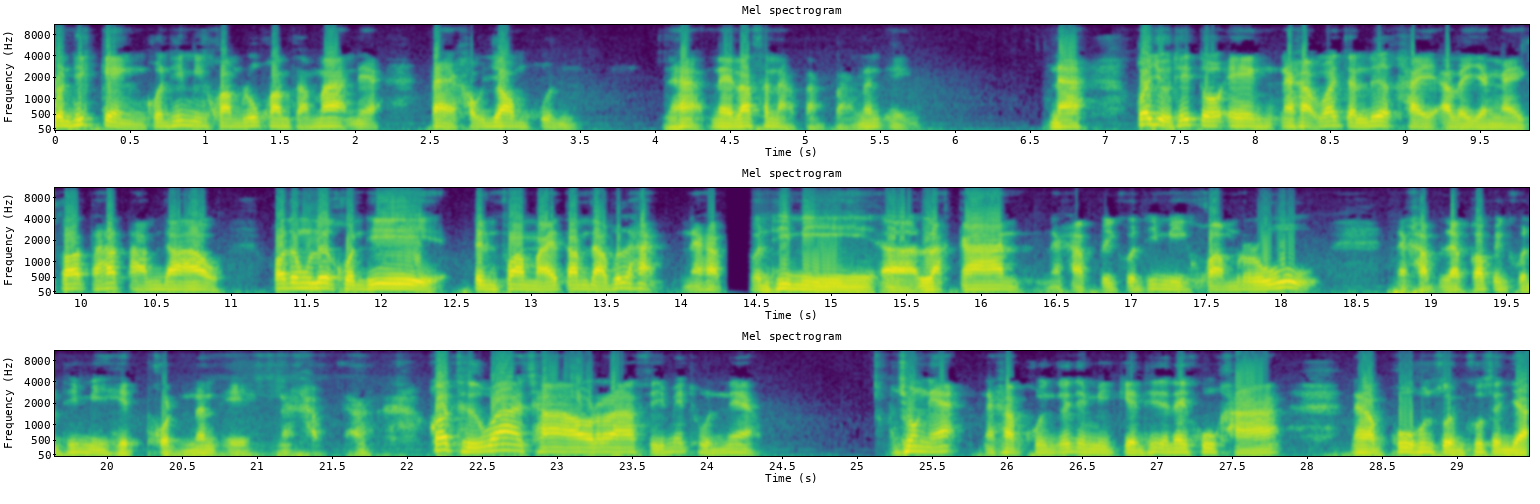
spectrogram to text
คนที่เก่งคนที่มีความรู้ความสามารถเนี่ย แต่เขายอมคุณนะฮะในลักษณะต่างๆ นั่นเอง นะก็อยู่ที่ตัวเองนะครับว่าจะเลือกใครอะไรยังไง ก็ถ้าตามดาว ก็ต้องเลือกคนที่เป็นความหมายตามดาวพฤหัสนะครับ คนที่มีหลักการนะครับ เป็นคนที่มีความรู้นะครับ แล้วก็เป็นคนที่มีเหตุผลนั่นเองนะครับนะก็ถือว่าชาวราศีเมถุนเนี่ยช่วงนี้นะครับคุณก็จะมีเกณฑ์ที่จะได้คู่ค้านะครับคู่หุ้นส่วนคู่สัญญา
